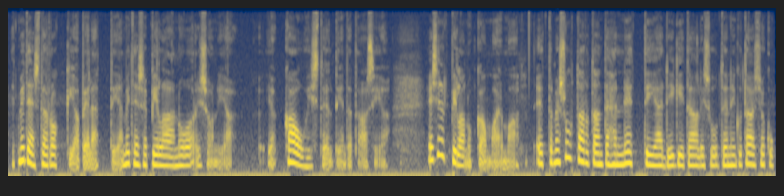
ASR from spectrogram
Että miten sitä rockia pelättiin ja miten se pilaa nuorison ja, ja kauhisteltiin tätä asiaa. Ei se nyt pilannutkaan maailmaa. Että me suhtaudutaan tähän nettiin ja digitaalisuuteen niin kuin taas joku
